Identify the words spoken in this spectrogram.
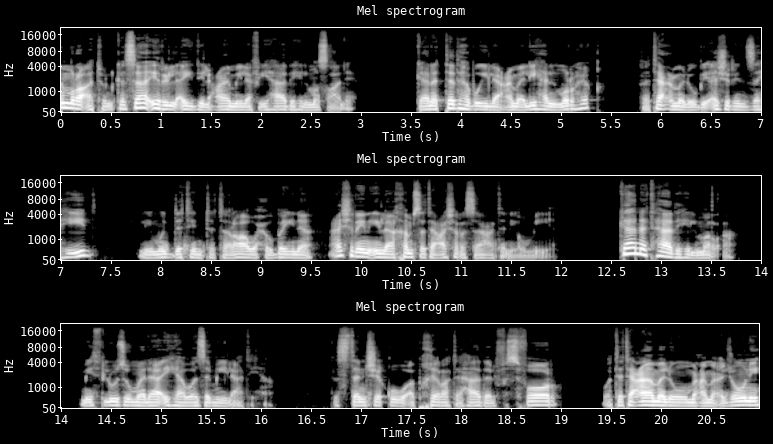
امرأة كسائر الأيدي العاملة في هذه المصانع. كانت تذهب إلى عملها المرهق فتعمل بأجر زهيد لمدة تتراوح بين عشر إلى خمسة عشر ساعة يوميا. كانت هذه المرأة مثل زملائها وزميلاتها. تستنشق أبخرة هذا الفسفور وتتعامل مع معجونه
